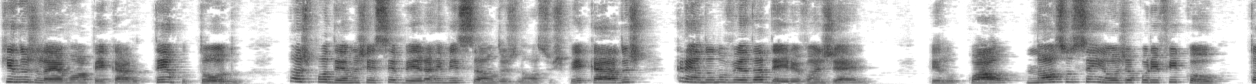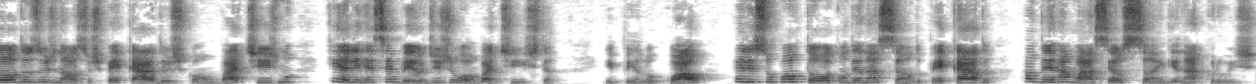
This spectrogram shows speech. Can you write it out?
que nos levam a pecar o tempo todo, nós podemos receber a remissão dos nossos pecados crendo no verdadeiro Evangelho, pelo qual nosso Senhor já purificou todos os nossos pecados com o batismo que ele recebeu de João Batista, e pelo qual ele suportou a condenação do pecado ao derramar seu sangue na cruz.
